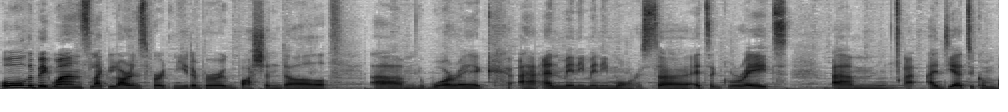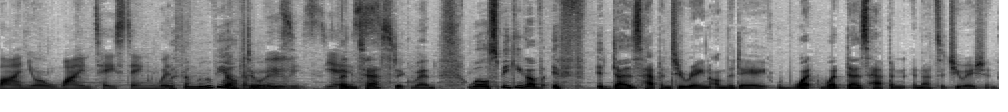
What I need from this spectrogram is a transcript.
All the big ones like Lourensford, Nederburg, Boschendal, um, Warwick, uh, and many, many more. So it's a great um, idea to combine your wine tasting with, with a movie with afterwards. The movies, yes. Fantastic, man. Well, speaking of, if it does happen to rain on the day, what what does happen in that situation?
